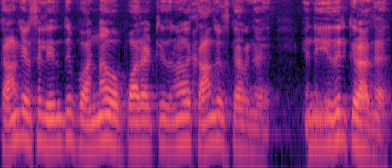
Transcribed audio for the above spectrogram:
காங்கிரஸில் இருந்து இப்போ அண்ணாவை பாராட்டியதுனால காங்கிரஸ்காரங்க என்னை எதிர்க்கிறாங்க.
